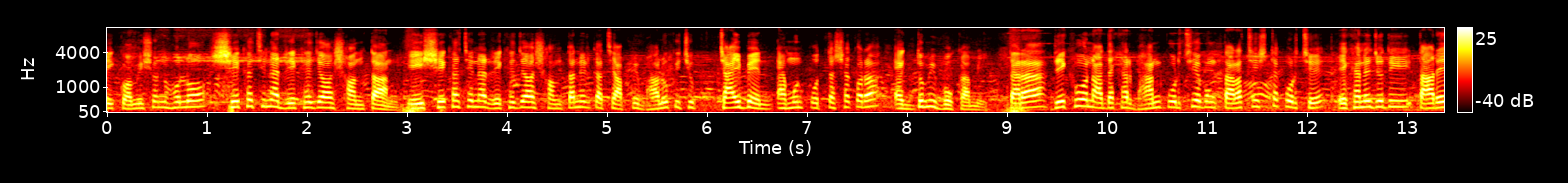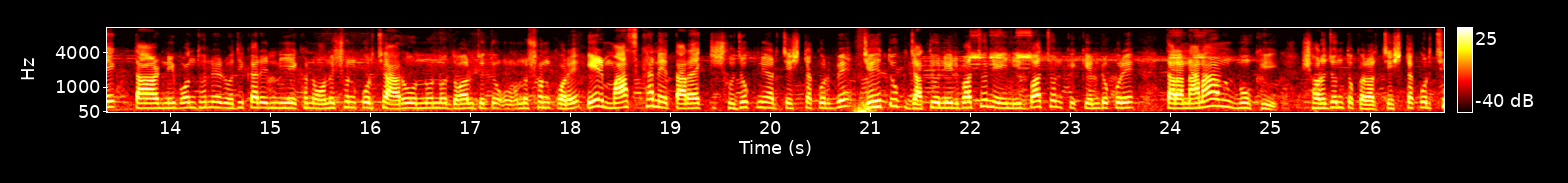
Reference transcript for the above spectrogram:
এই কমিশন হলো শেখ হাসিনার রেখে যাওয়া সন্তান। এই শেখ হাসিনার রেখে যাওয়া সন্তানের কাছে আপনি ভালো কিছু চাইবেন, এমন প্রত্যাশা করা একদমই বোকামি। তারা দেখেও না দেখার ভান করছে এবং তারা চেষ্টা করছে, এখানে যদি তারেক তার নিবন্ধনের অধিকারের নিয়ে এখানে অনশন করছে, আরও অন্য অন্য দল যদি অনশন করে, এর মাঝখানে তারা একটি সুযোগ নেওয়ার চেষ্টা করবে। যেহেতু জাতীয় নির্বাচন, এই নির্বাচনকে কেন্দ্র করে তারা নানানমুখী ষড়যন্ত্র করার চেষ্টা করছে।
